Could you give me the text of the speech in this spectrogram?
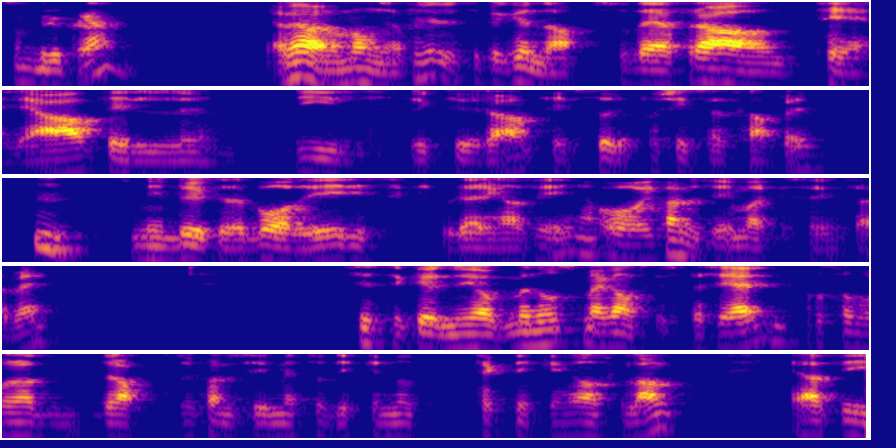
som bruker det? Ja, Vi har jo mange forskjellige typer kunder. Så det er fra Telia til bilstrukturer til store forsikringsselskaper. Mm. Så vi bruker det både i riskvurderinga si og i kan du si, markedsføringsarbeid. Siste kunden vi jobber med nå, som er ganske spesiell, og som har dratt kan du si, metodikken og teknikken ganske langt, er at vi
